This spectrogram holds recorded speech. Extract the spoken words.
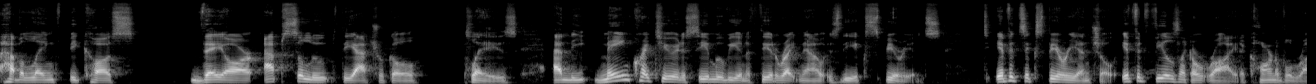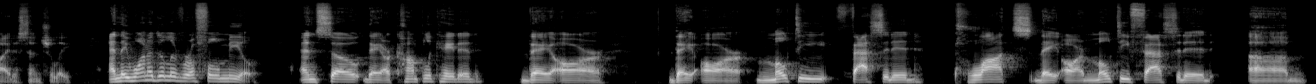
have a length because they are absolute theatrical plays, and the main criteria to see a movie in a theater right now is the experience. If it's experiential, if it feels like a ride, a carnival ride, essentially, and they want to deliver a full meal, and so they are complicated, they are they are multifaceted plots, they are multifaceted um,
